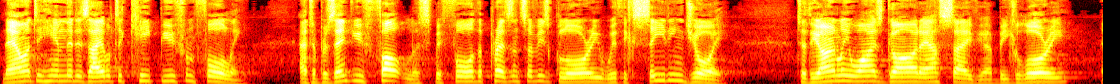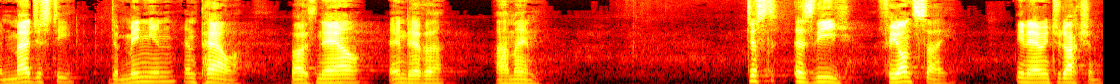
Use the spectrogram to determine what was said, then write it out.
Now unto him that is able to keep you from falling, and to present you faultless before the presence of his glory with exceeding joy, to the only wise God our Saviour be glory and majesty, dominion and power, both now and ever. Amen. Just as the fiance in our introduction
